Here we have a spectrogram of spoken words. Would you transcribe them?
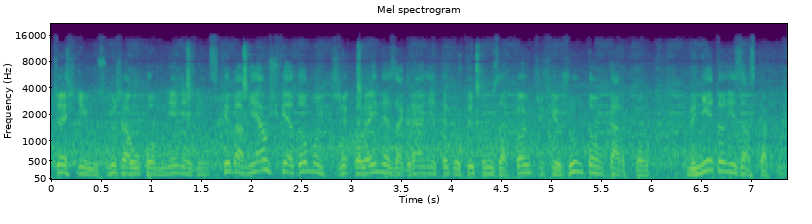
wcześniej usłyszał upomnienie, więc chyba miał świadomość, że kolejne zagranie tego typu zakończy się żółtą kartką. Mnie to nie zaskakuje.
